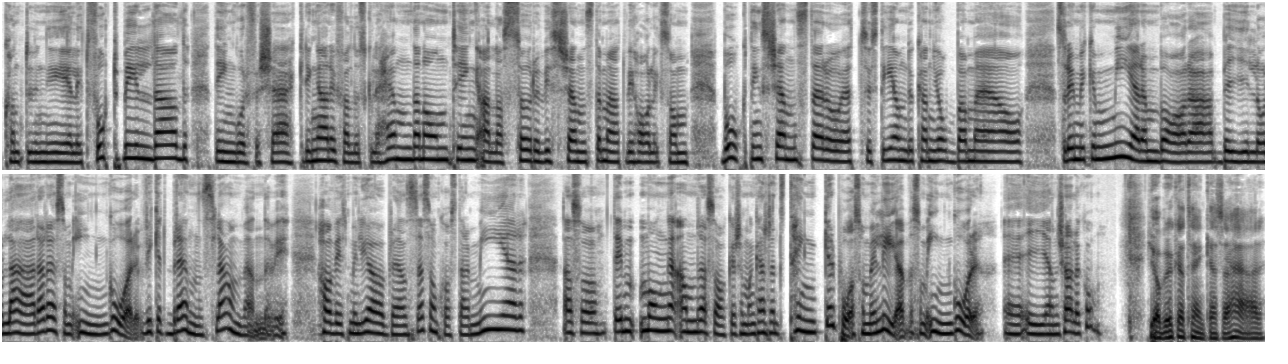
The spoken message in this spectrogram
kontinuerligt fortbildad. Det ingår försäkringar ifall det skulle hända någonting. Alla servicetjänster med att vi har liksom bokningstjänster och ett system du kan jobba med. Och, så det är mycket mer än bara bil och lärare som ingår. Vilket bränsle använder vi? Har vi ett miljöbränsle som kostar mer? Alltså, det är många andra saker som man kanske inte tänker på som elev som ingår eh, i en körlektion. Jag brukar tänka så här,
